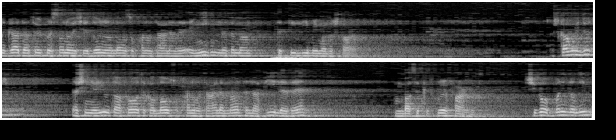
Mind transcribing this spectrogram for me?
në gradën e atyre personave që e donin Allahun subhanuhu teala dhe e njihnin atë me anë të këtij libri madhështor. Shkaku i dytë është njeriu të afrohet tek Allahu subhanahu wa taala me anë të nafileve mbasi të ketë kryer farzët. Shiko, bëni dallim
